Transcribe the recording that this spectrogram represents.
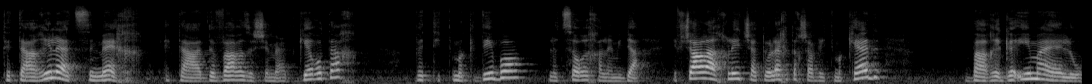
תתארי לעצמך את הדבר הזה שמאתגר אותך ותתמקדי בו לצורך הלמידה. אפשר להחליט שאת הולכת עכשיו להתמקד ברגעים האלו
